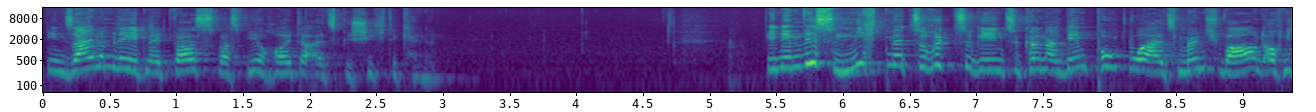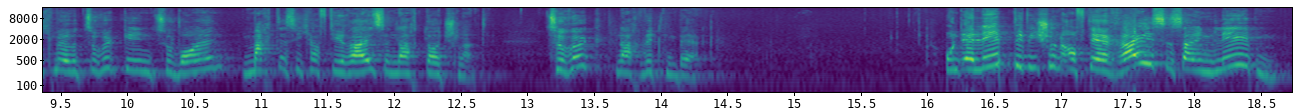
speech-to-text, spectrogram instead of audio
in seinem Leben etwas, was wir heute als Geschichte kennen. In dem Wissen, nicht mehr zurückzugehen zu können an dem Punkt, wo er als Mönch war und auch nicht mehr zurückgehen zu wollen, macht er sich auf die Reise nach Deutschland, zurück nach Wittenberg und erlebte, wie schon auf der Reise sein Leben,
